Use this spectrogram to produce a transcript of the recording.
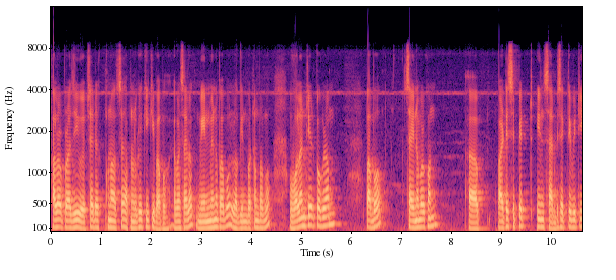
ফালৰ পৰা যি ৱেবছাইট এখনত আছে আপোনালোকে কি কি পাব? এবাৰ চাই লওক মেইন মেনু পাব লগ ইন বটন পাব ভলণ্টিয়াৰ প্ৰগ্ৰাম পাব চাৰি নম্বৰখন participate in service activity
